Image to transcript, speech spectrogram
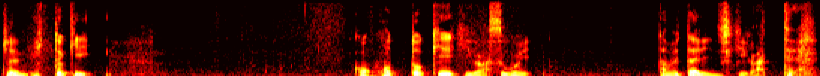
ちょっと一時こうホットケーキがすごい食べたい時期があって。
